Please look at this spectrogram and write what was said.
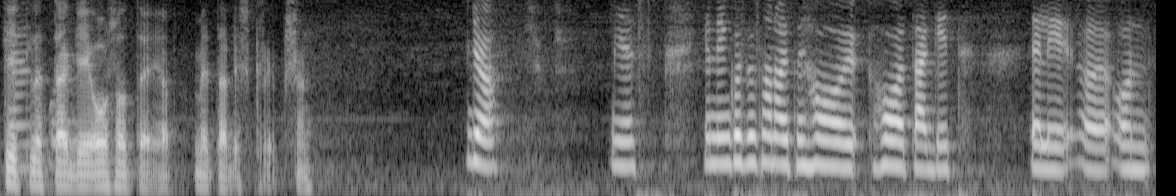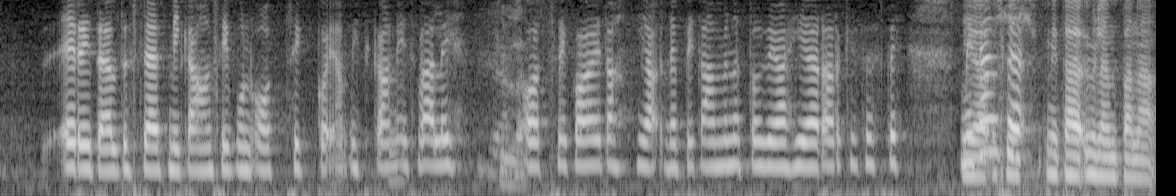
Title tagi, osoite ja meta description. Joo. Yes. Ja niin kuin sä sanoit, niin H-tagit, eli ö, on eritelty se, että mikä on sivun otsikko ja mitkä on niitä väliotsikoita. Ja ne pitää mennä tosiaan hierarkisesti. Miten ja se... siis mitä ylempänä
